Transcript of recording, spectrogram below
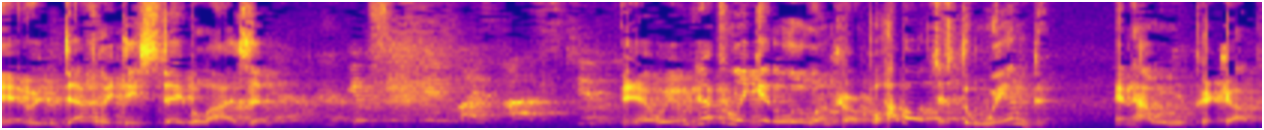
It would definitely destabilize it. Yeah, we would definitely get a little uncomfortable. How about just the wind and how it would pick up?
